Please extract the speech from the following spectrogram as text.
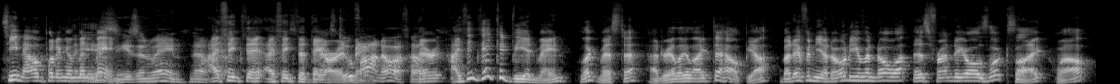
See, now I'm putting him in He's, Maine. he's in Maine. No. I think they I think that they are in too Maine. far north, huh? They're, I think they could be in Maine. Look, mister, I'd really like to help you. But if you don't even know what this friend of yours looks like, well,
